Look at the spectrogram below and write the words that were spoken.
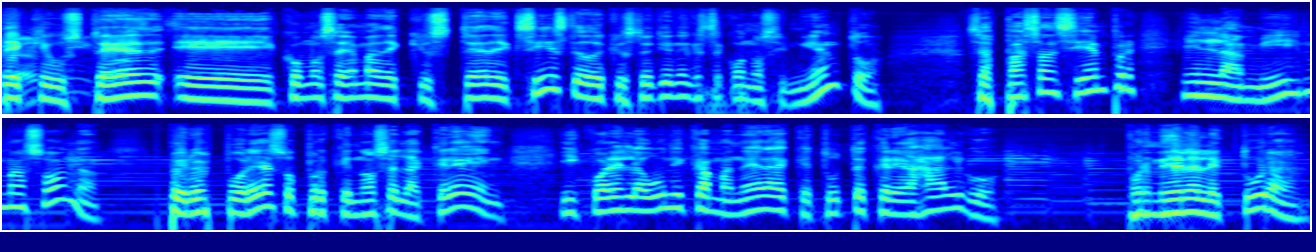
de que usted, eh, ¿cómo se llama? De que usted existe o de que usted tiene ese conocimiento. O sea, pasan siempre en la misma zona. Pero es por eso, porque no se la creen. ¿Y cuál es la única manera de que tú te creas algo? Por medio de la lectura.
